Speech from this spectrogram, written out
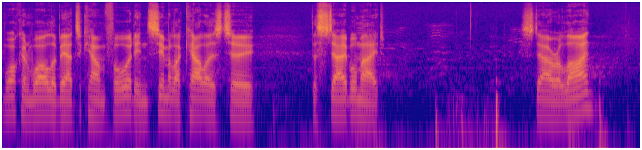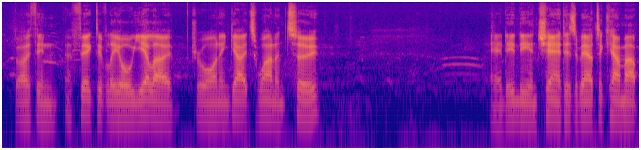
Walk and Wall about to come forward in similar colours to the stablemate. Star Align, both in effectively all yellow drawn in gates one and two. And Indian Chant is about to come up.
